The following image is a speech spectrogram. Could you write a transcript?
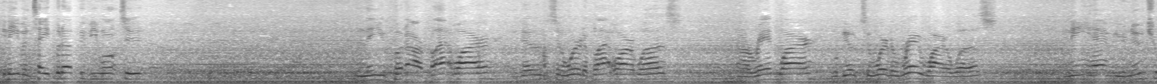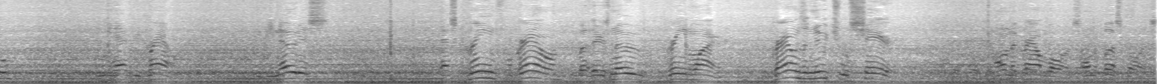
You can even tape it up if you want to. And then you put our black wire, go to where the black wire was. Our red wire will go to where the red wire was. And then you have your neutral, and you have your ground. If you notice, that's green for ground, but there's no green wire. Grounds and neutrals share on the ground bars, on the bus bars.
